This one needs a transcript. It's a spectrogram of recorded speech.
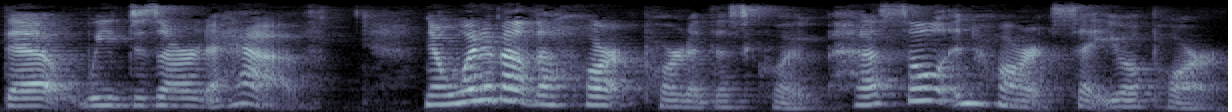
that we desire to have now, what about the heart part of this quote? Hustle and heart set you apart.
